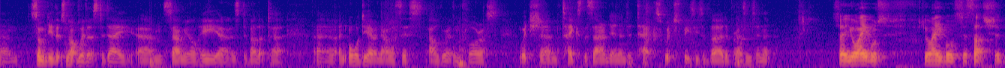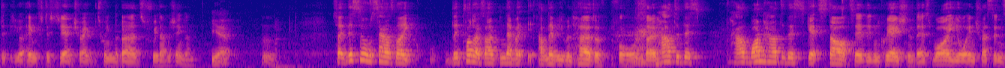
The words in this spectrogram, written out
Um, somebody that's not with us today, um, Samuel, he uh, has developed a, uh, an audio analysis algorithm for us, which um, takes the sound in and detects which species of bird are present in it. So you're able to, you're able to such a, you're able to differentiate between the birds through that machine then. Yeah. So this all sounds like the products I've never I've never even heard of before. So how did this how one how did this get started in creation of this? Why you're interested in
